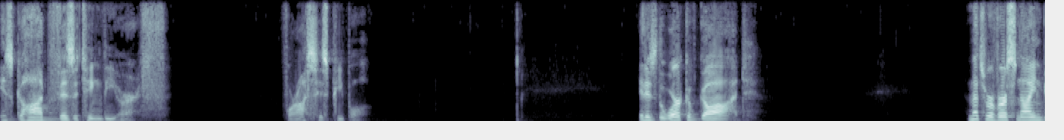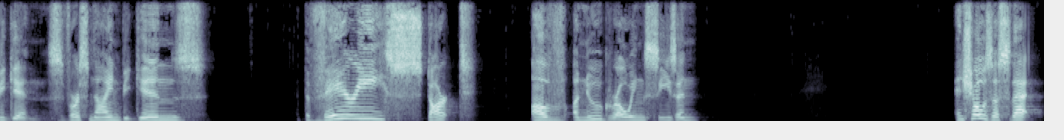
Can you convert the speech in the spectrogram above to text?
is God visiting the earth for us, his people. It is the work of God. And that's where verse 9 begins. Verse 9 begins the very start of a new growing season and shows us that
